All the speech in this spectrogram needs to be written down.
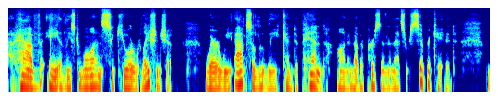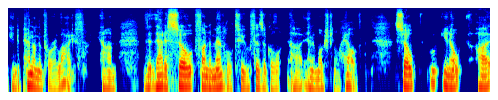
have a at least one secure relationship where we absolutely can depend on another person and that's reciprocated. We can depend on them for our life. Um, th- that is so fundamental to physical uh, and emotional health. So, you know, uh,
